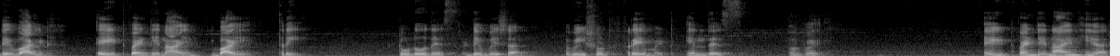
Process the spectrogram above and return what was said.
divide 829 by 3. To do this division, we should frame it in this way. 829 here,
